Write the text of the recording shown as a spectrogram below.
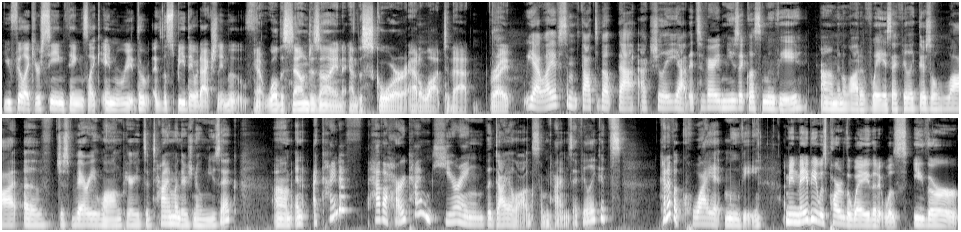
You feel like you're seeing things like in re- the the speed they would actually move. Yeah, well, the sound design and the score add a lot to that, right? yeah, well, I have some thoughts about that actually. Yeah, it's a very musicless movie um, in a lot of ways. I feel like there's a lot of just very long periods of time when there's no music. Um, and I kind of have a hard time hearing the dialogue sometimes. I feel like it's kind of a quiet movie. I mean, maybe it was part of the way that it was either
